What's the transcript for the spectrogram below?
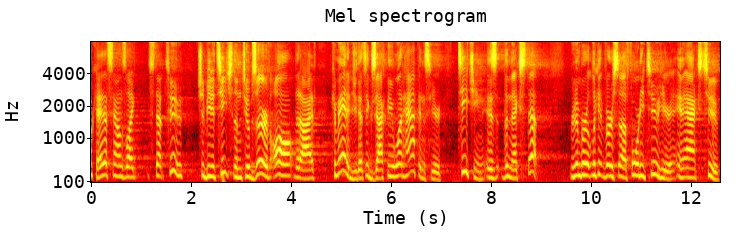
Okay, that sounds like step two should be to teach them to observe all that I've commanded you. That's exactly what happens here. Teaching is the next step. Remember, look at verse uh, 42 here in Acts 2.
